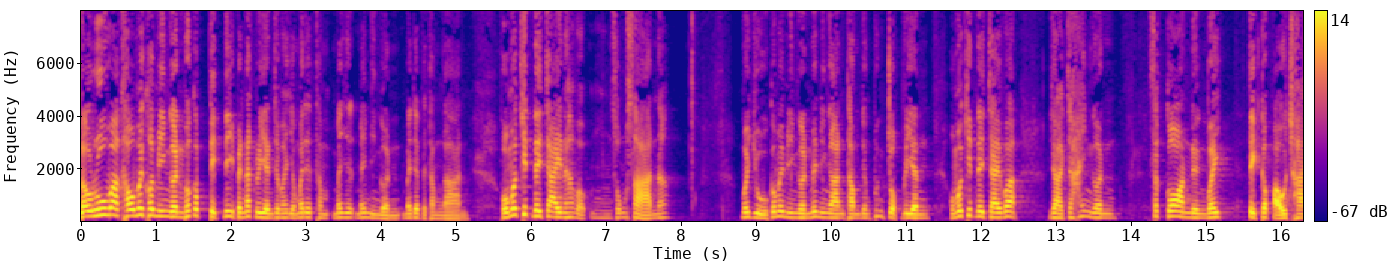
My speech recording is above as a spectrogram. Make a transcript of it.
เรารู้ว่าเขาไม่ค่อยมีเงินเพราะก็ติดหนี้เป็นนักเรียนใช่ไหมยังไม่ได้ทำไม่ไม่มีเงิน ไม่ได้ไปทำงาน ผมก็คิดในใจนะแบบอืมสงสารนะมาอยู่ก็ไม่มีเงิน ไม่มีงานทำยังเพิ่งจบเรียน ผมก็คิดในใจว่า อยากจะให้เงินสักก้อนหนึ่งไว้ติดกระเป๋าใช้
